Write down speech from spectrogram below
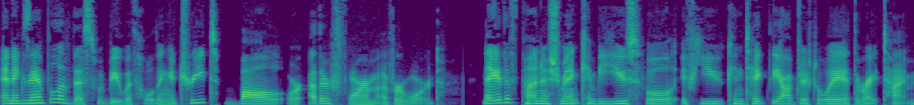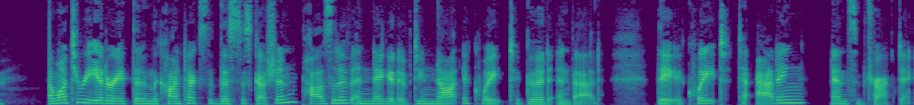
An example of this would be withholding a treat, ball, or other form of reward. Negative punishment can be useful if you can take the object away at the right time. I want to reiterate that in the context of this discussion, positive and negative do not equate to good and bad. They equate to adding and subtracting.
